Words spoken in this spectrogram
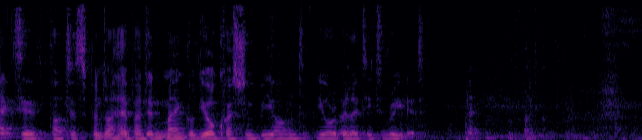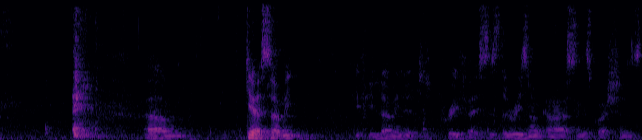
active participant. I hope I didn't mangle your question beyond your ability to read it. Um, yeah, so I mean, if you me this, the reason I'm kind of asking this question is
